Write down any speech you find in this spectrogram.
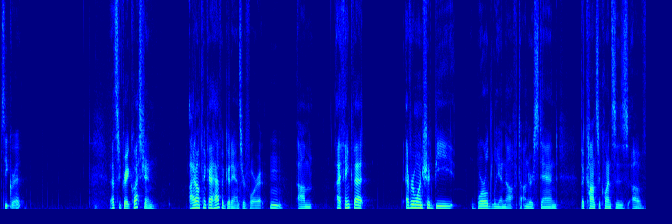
secret That's a great question. I don't think I have a good answer for it. Hmm. Um, I think that everyone should be worldly enough to understand the consequences of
